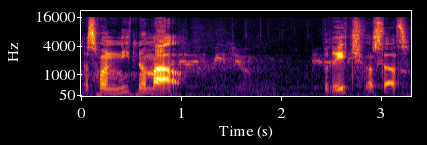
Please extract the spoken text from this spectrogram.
Dat is gewoon niet normaal. Breach, was dat?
